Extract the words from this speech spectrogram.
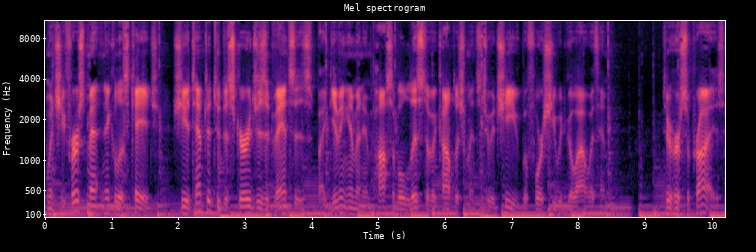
When she first met Nicolas Cage, she attempted to discourage his advances by giving him an impossible list of accomplishments to achieve before she would go out with him. To her surprise,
